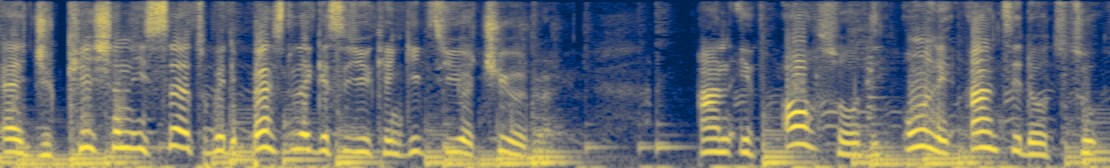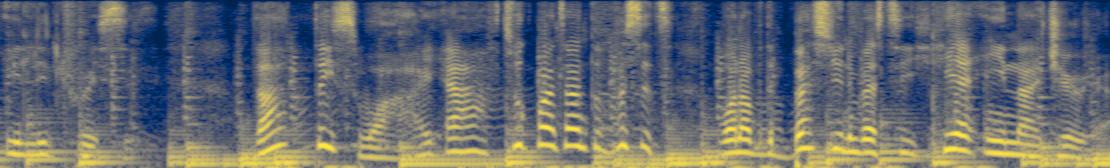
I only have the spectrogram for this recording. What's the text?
Education is said to be the best legacy you can give to your children, and it's also the only antidote to illiteracy. That is why I have took my time to visit one of the best universities here in Nigeria.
